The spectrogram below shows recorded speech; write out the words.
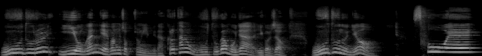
우두를 이용한 예방 접종입니다. 그렇다면 우두가 뭐냐 이거죠. 우두는요. 소의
